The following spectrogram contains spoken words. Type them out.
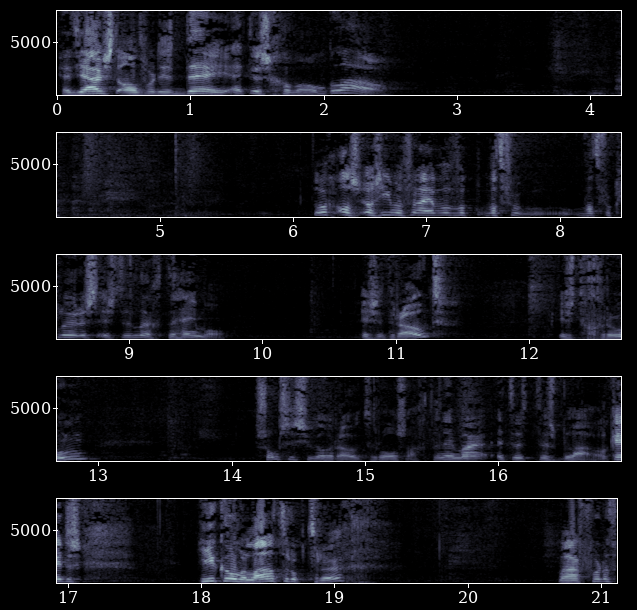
Het juiste antwoord is D. Het is gewoon blauw. Toch? Als, als iemand vraagt, wat, wat, voor, wat voor kleur is, is de lucht, de hemel? Is het rood? Is het groen? Soms is hij wel rood, roosachtig. Nee, maar het, het is blauw. Oké, dus hier komen we later op terug. Maar voordat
